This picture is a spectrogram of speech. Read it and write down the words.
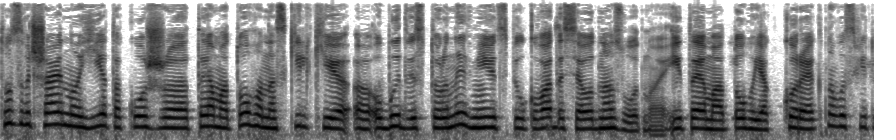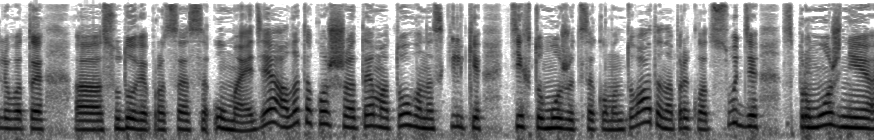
Тут, звичайно, є також е, тема того, наскільки е, обидві сторони вміють спілкуватися одна з одною, і тема того, як коректно висвітлювати судові процеси у медіа, але також тема того, наскільки ті, хто можуть це коментувати, наприклад, судді, спроможні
